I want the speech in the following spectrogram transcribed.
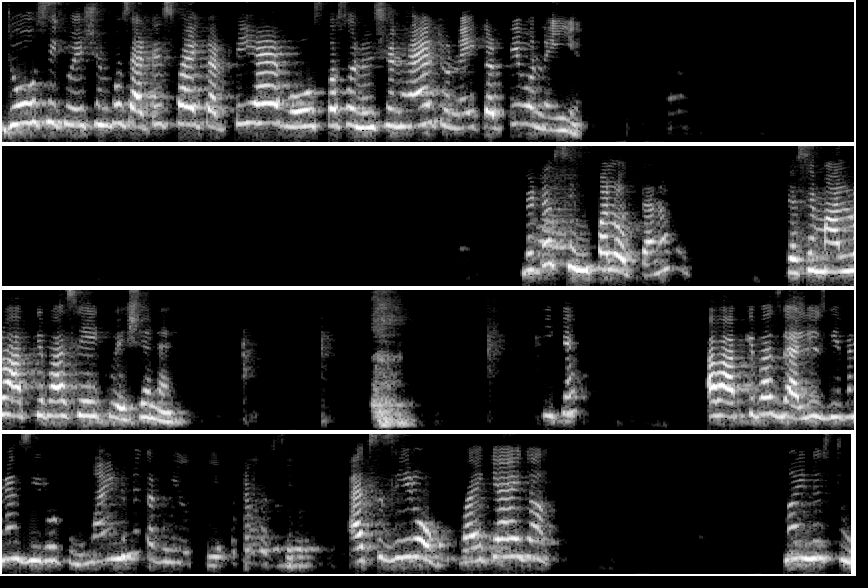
जो उस इक्वेशन को सेटिस्फाई करती है, वो उसका सॉल्यूशन है, जो नहीं करती, वो नहीं है। बेटा सिंपल होता है ना जैसे मान लो आपके पास ये इक्वेशन है। ठीक है? अब आपके पास वैल्यूज़ गिवन है ज़ीरो टू माइंड में करनी होती है, फटाफट से। एक्स ज़ीरो वाई क्या आएगा? Minus two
